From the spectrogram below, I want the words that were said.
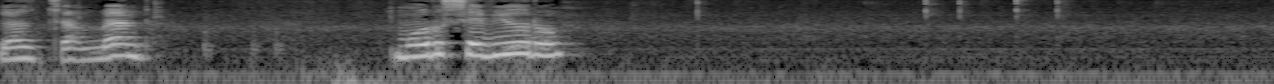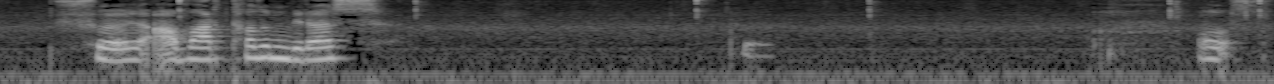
yazacağım ben. Moru seviyorum. Şöyle abartalım biraz olsun.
